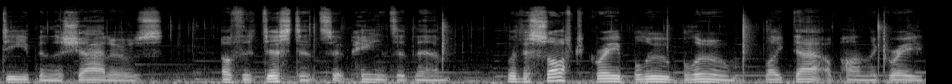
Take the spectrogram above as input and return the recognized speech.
deep in the shadows of the distance, it painted them with a soft gray blue bloom like that upon the grape.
